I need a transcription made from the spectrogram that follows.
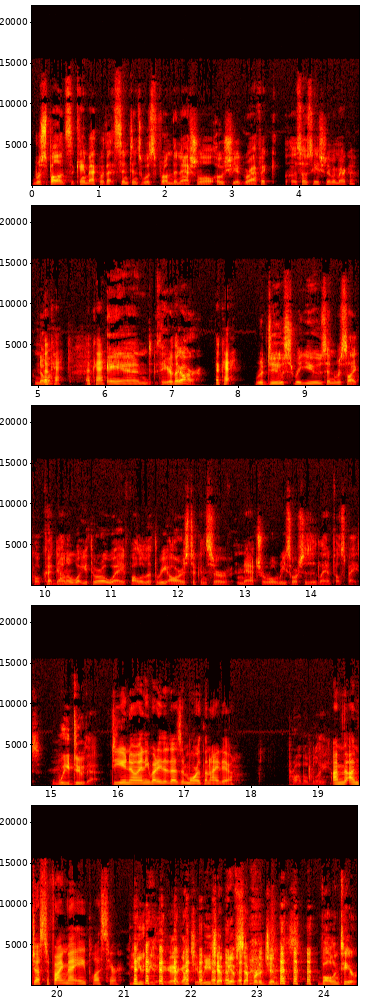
response that came back with that sentence was from the National Oceanographic Association of America. NOAA. Okay. Okay. And here they are. Okay. Reduce, reuse, and recycle. Cut down on what you throw away. Follow the three R's to conserve natural resources and landfill space. We do that. Do you know anybody that does it more than I do? Probably. I'm I'm justifying my A plus here. You, I got you. We each have, we have separate agendas. Volunteer.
